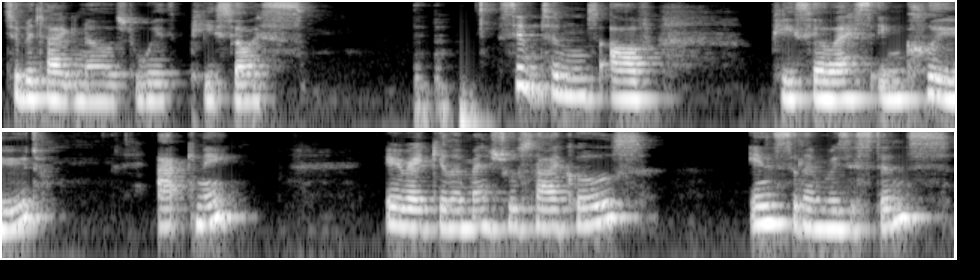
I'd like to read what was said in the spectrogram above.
to be diagnosed with PCOS. Symptoms of PCOS include acne, irregular menstrual cycles, insulin resistance,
